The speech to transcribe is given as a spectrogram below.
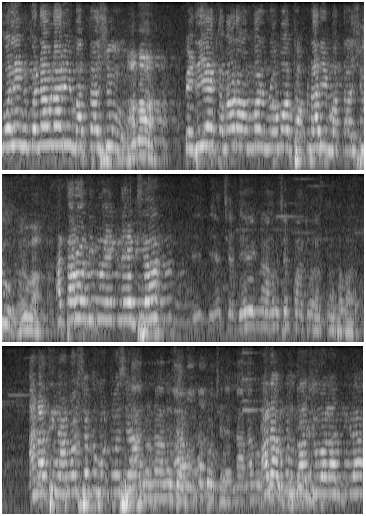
બોલીને બનાવનારી માતા શું પેઢીએ તમારો અમર નોમો થપનારી માતા શું આ તારો દીકરો એક ને એક છે? બે છે બે એક નાનો છે પાંચ વર્ષનો થવાનો આનાથી નાનો છે કે મોટો છે? નાનો નાનો છે આ મોટો છે. નાનાનો અને આપણું બાજુવાળા દીકરા?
